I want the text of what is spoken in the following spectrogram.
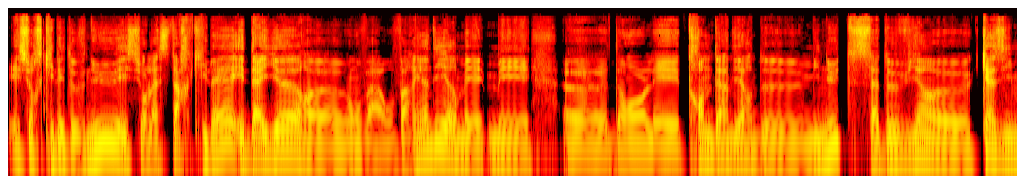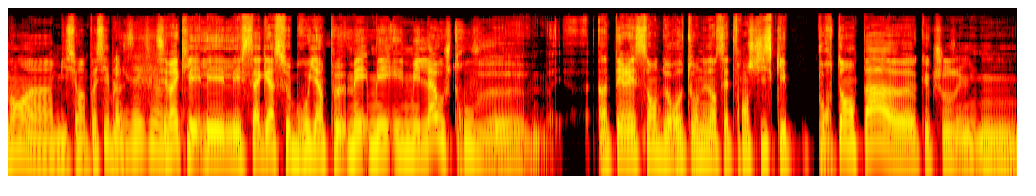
et sur ce qu'il est devenu et sur la star qu'il est. Et d'ailleurs, euh, on va on va rien dire, mais mais euh, dans les 30 dernières de- minutes, ça devient euh, quasiment un Mission Impossible. C'est vrai que les, les- les sagas se brouillent un peu, mais, mais, mais là où je trouve euh, intéressant de retourner dans cette franchise qui est pourtant pas euh, quelque chose. une- une-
